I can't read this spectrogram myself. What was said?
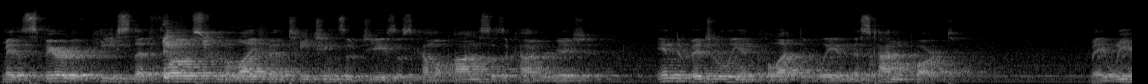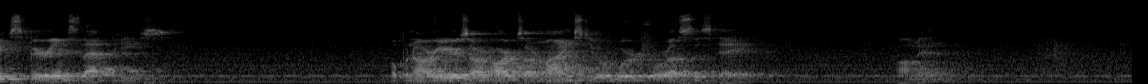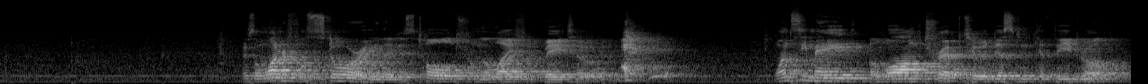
May the spirit of peace that flows from the life and teachings of Jesus come upon us as a congregation, individually and collectively in this time apart. May we experience that peace. Open our ears, our hearts, our minds to your word for us this day. There's a wonderful story that is told from the life of Beethoven. Once he made a long trip to a distant cathedral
